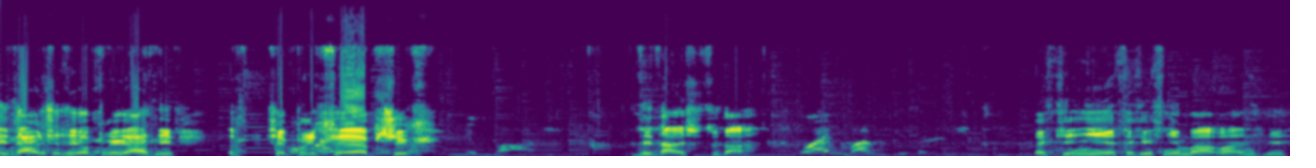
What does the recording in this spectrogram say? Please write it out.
і далі до його прив'язаний ще прицепчик. Іди далі туди. Такі. Ні, таких нема в Англії.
